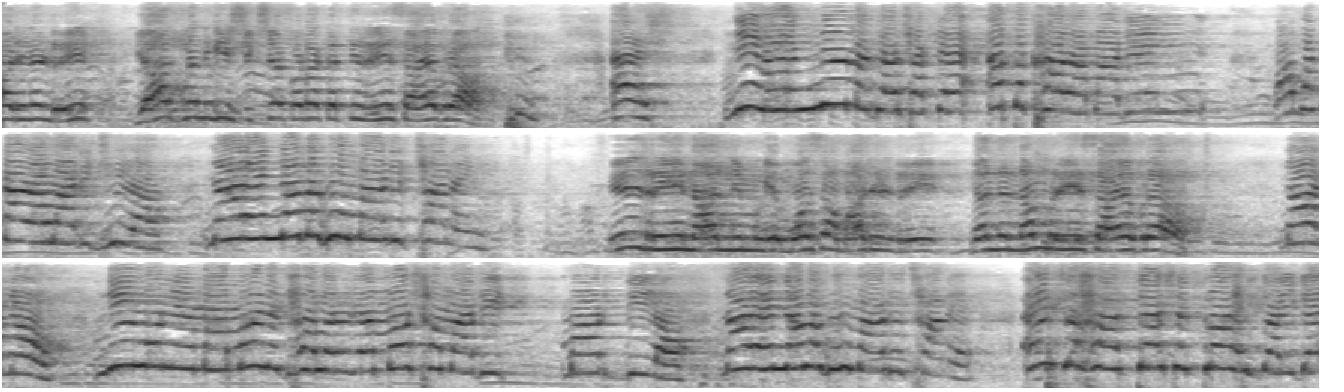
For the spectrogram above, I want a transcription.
ಮಾಡಿನಲ್ರಿ ಯಾಕೆ ನನಗೆ ಈ ಶಿಕ್ಷೆ ಕೊಡಕತ್ತೀರಿ ಸಾಹೇಬ್ರ? ಎಸ್ ನೀವು ನಿಮ್ಮ ದೇಶಕ್ಕೆ ಅಪಕಾರ ಮಾಡಿ ಅಪಕಾರ ಮಾಡಿದ್ದೀರಾ ನಾಳೆ ನಮಗೂ ಚಾನೆ ಇಲ್ರಿ ನಾನ್ ನಿಮ್ಗೆ ಮೋಸ ಮಾಡಿಲ್ರಿ. ನನ್ನ ನಂಬ್ರಿ ಸಾಹೇಬ್ರ. ನಾನು ನೀವು ನಿಮ್ಮ ಮನೆಯವರಿಗೆ ಮೋಸ ಮಾಡಿ ಮಾಡಿದ್ದೀರಾ ನಾಳೆ ನಮಗೂ ಮಾಡುತ್ತಾನೆ ಇಂತಹ ದೇಶದ್ರೋಹಿಗಳಿಗೆ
